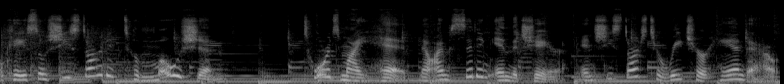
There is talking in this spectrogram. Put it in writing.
Okay, so she started to motion towards my head. Now I'm sitting in the chair and she starts to reach her hand out.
